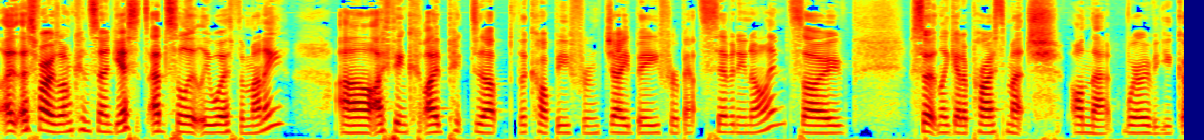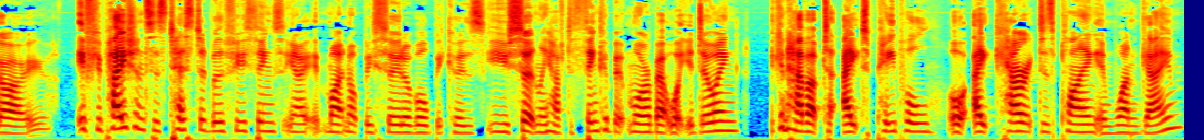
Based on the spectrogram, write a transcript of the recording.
as far as I'm concerned. Yes, it's absolutely worth the money. Uh, I think I picked up the copy from JB for about seventy nine. So, certainly get a price match on that wherever you go. If your patience is tested with a few things, you know it might not be suitable because you certainly have to think a bit more about what you're doing. You can have up to eight people or eight characters playing in one game.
